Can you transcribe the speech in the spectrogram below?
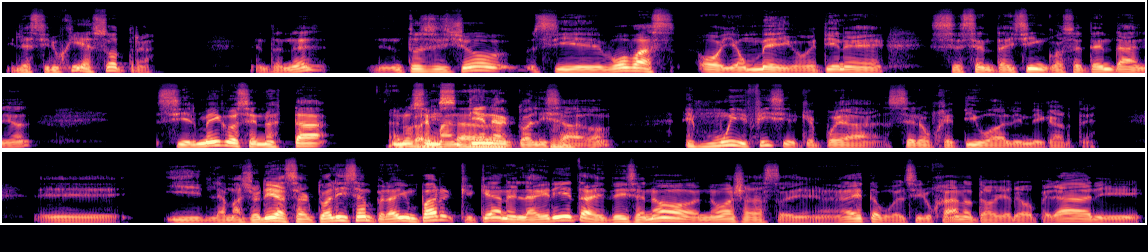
Y la cirugía es otra. ¿Entendés? Entonces yo, si vos vas hoy a un médico que tiene 65 o 70 años, si el médico ese no está, no se mantiene mm. actualizado, es muy difícil que pueda ser objetivo al indicarte. Eh, y la mayoría se actualizan, pero hay un par que quedan en la grieta y te dicen, no, no vayas eh, a esto porque el cirujano te va a querer operar y,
